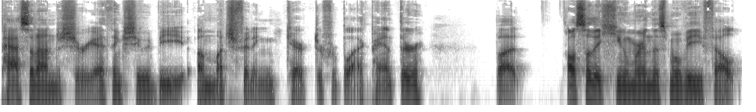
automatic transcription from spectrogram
pass it on to Shuri. I think she would be a much fitting character for Black Panther. But also the humor in this movie felt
